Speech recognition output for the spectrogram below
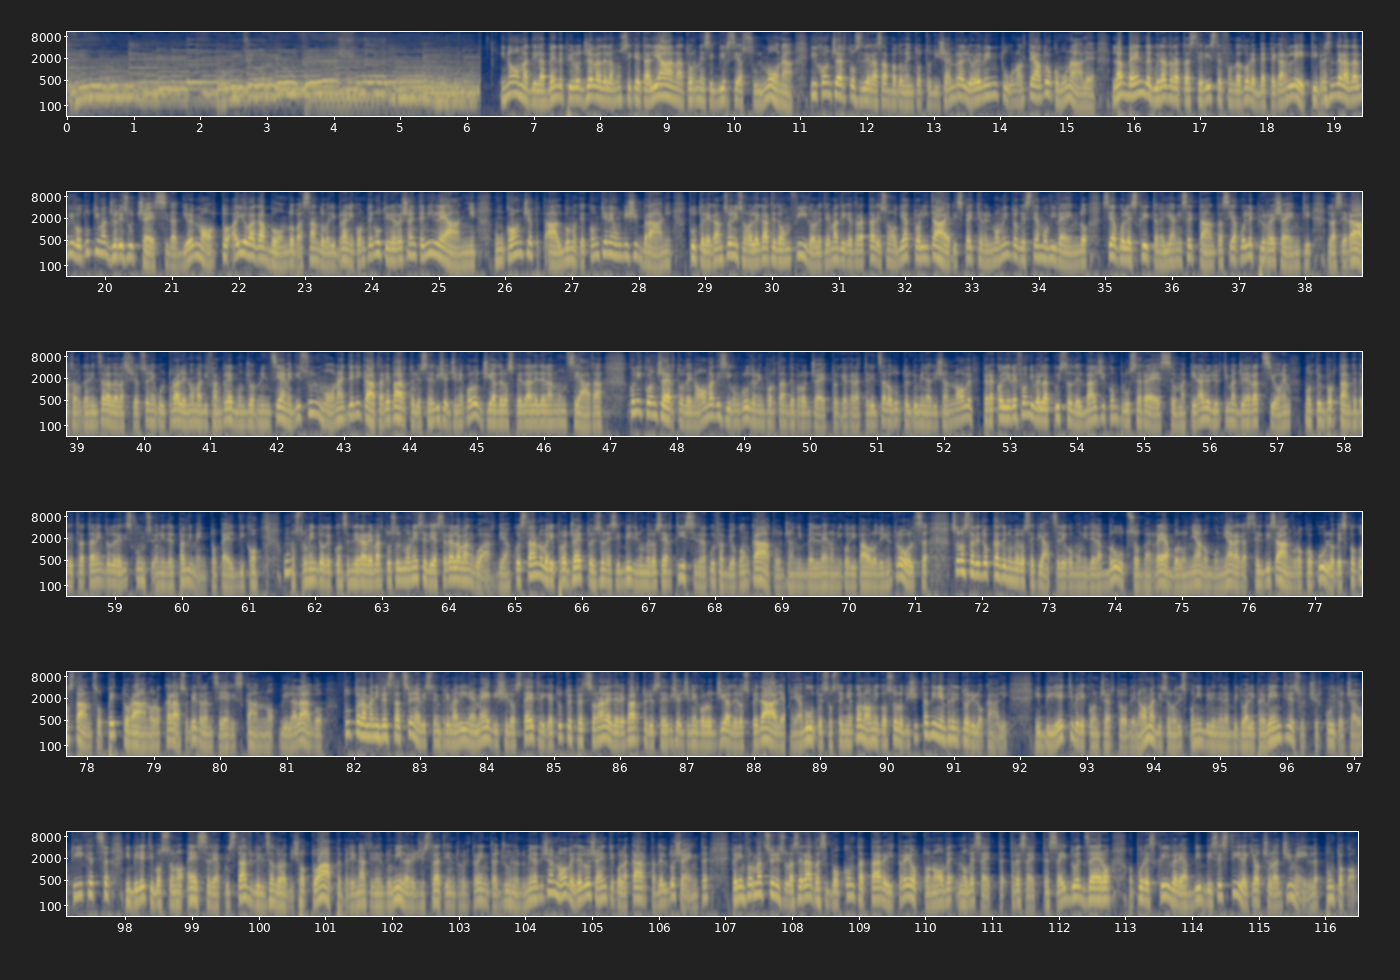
You I Nomadi, la band più longeva della musica italiana, torna a esibirsi a Sulmona. Il concerto si terrà sabato 28 dicembre alle ore 21 al Teatro Comunale. La band, guidata dal tastierista e fondatore Beppe Carletti, presenterà dal vivo tutti i maggiori successi, da Dio è morto a Io vagabondo, passando per i brani contenuti nel recente Mille anni, un concept album che contiene 11 brani. Tutte le canzoni sono legate da un filo, le tematiche trattate sono di attualità e rispecchiano il momento che stiamo vivendo, sia quelle scritte negli anni 70 70 sia quelle più recenti. La serata, organizzata dall'Associazione Culturale Nomadi Fan Club Un giorno insieme di Sulmona, è dedicata al reparto di ostetrice e ginecologia dell'ospedale dell'Annunziata. Con il concerto dei Nomadi si conclude un importante progetto che ha caratterizzato tutto il 2019 per raccogliere fondi per l'acquisto del Vagicom Plus RS, un macchinario di ultima generazione molto importante per il trattamento delle disfunzioni del pavimento pelvico. Uno strumento che consentirà al reparto sulmonese di essere all'avanguardia. Quest'anno per il progetto si sono esibiti numerosi artisti, tra cui Fabio Concato, Gianni Belleno, Nico Di Paolo dei New Trolls. Sono state toccate numerose piazze dei comuni dell'Abruzzo, Barrea, Bolognano, Bugnara, Castel di Sangro, Cocullo, Pesco Costanzo, Pettorano, Roccaraso, Pietranzieri, Scanno, Villa Lago. Tutta la manifestazione ha visto in prima linea i medici, l'ostetrica e tutto il personale del reparto di ostetricia e ginecologia dell'ospedale e ha avuto il sostegno economico solo di cittadini e imprenditori locali. I biglietti per il concerto dei Nomadi sono disponibili nelle abituali prevendite sul circuito Ciao Tickets. I biglietti possono essere acquistati utilizzando la 18 app per i nati nel 2000 registrati entro il 30 giugno 2019 dai docenti con la carta del docente. Per informazioni sulla serata si può contattare il 389 97 37 620 oppure scrivere a bbsestile-gmail.com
